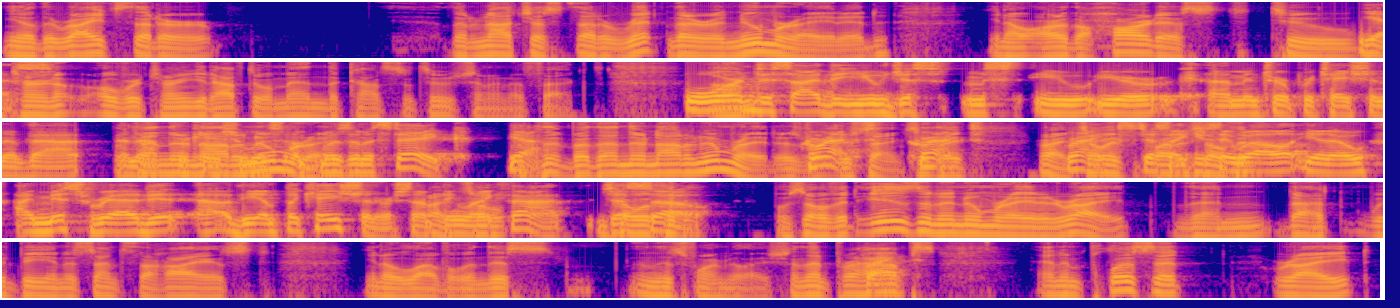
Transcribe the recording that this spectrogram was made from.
you know, the rights that are that are not just that are written that are enumerated, you know, are the hardest to Yes. turn overturn. You'd have to amend the Constitution in effect. or Um, decide that you just mis- you your um, interpretation of that and then they're not application was, was a mistake. Yeah, But, th- but then they're not enumerated, is correct. what you're saying. correct. They, right. right. So if, just like you so say, well, you know, I misread it, uh, the implication or something Right, so- like that. Just so so. if it- it is an enumerated right, then that would be, in a sense, the highest, you know, level in this in this formulation. Then perhaps an implicit right,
